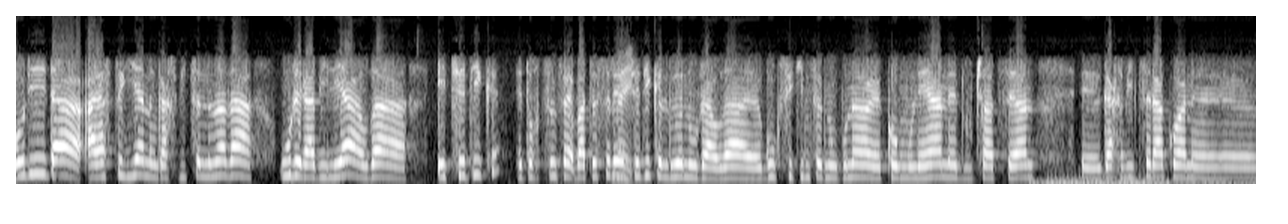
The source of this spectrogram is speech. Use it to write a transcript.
hori da araztegian garbitzen dena da ur erabilia, hau da etxetik, etortzen ze, batez ere bai. etxetik helduen ura, hau da guk zikintzen duguna e, komunean, e, dutxatzean, e, garbitzerakoan, e,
